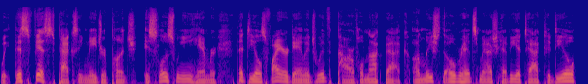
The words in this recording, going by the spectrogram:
Wait, this fist packs a major punch, a slow swinging hammer that deals fire damage with powerful knockback. Unleash the overhead smash heavy attack to deal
